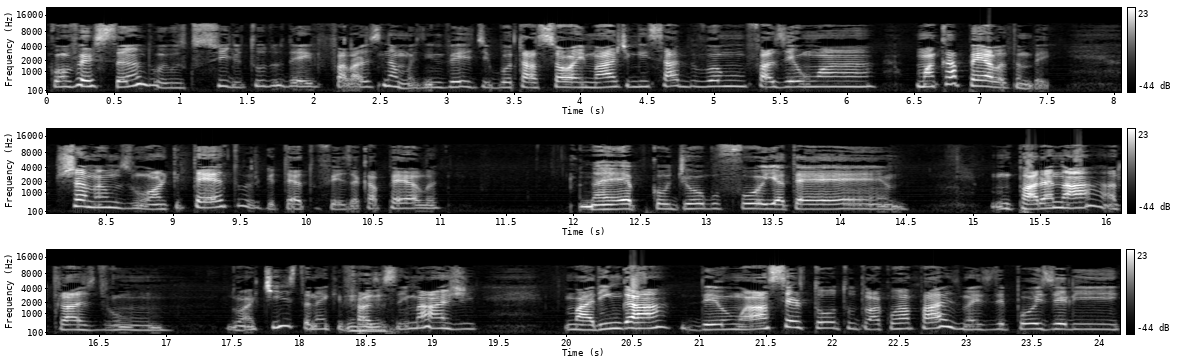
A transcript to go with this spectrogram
Conversando, os filhos tudo, daí falaram assim, não, mas em vez de botar só a imagem, quem sabe vamos fazer uma, uma capela também. Chamamos um arquiteto, o arquiteto fez a capela. Na época o Diogo foi até no Paraná, atrás de um, de um artista, né, que faz uhum. essa imagem. Maringá, deu uma, acertou tudo lá com o rapaz, mas depois ele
